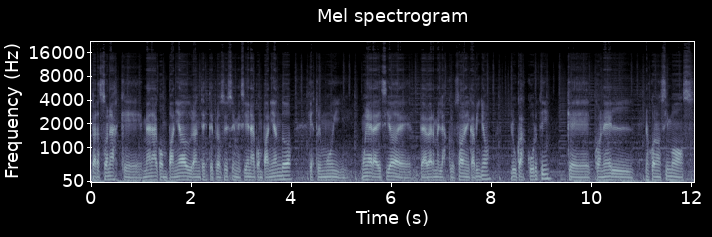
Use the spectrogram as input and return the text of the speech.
personas que me han acompañado durante este proceso y me siguen acompañando, que estoy muy, muy agradecido de, de las cruzado en el camino. Lucas Curti, que con él nos conocimos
